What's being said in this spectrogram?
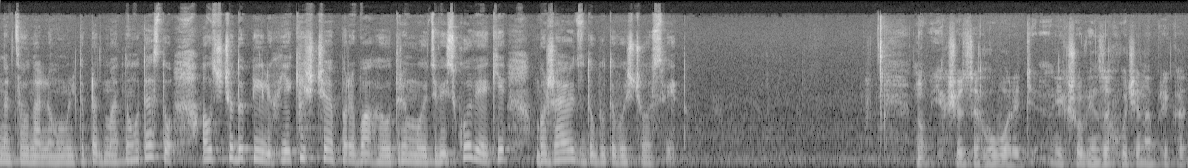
національного мультипредметного тесту. А от щодо пільг, які ще переваги отримують військові, які бажають здобути вищу освіту? Ну, якщо це говорить, якщо він захоче, наприклад,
